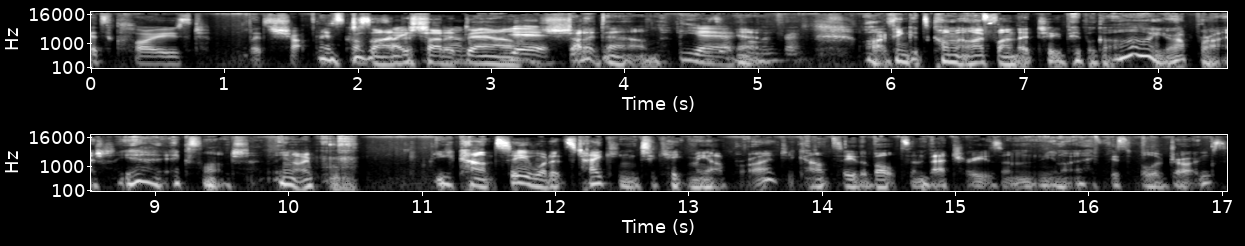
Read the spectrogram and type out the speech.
It's closed. Let's shut this. Down. It's designed to shut down. it down. Yeah, shut it down. Yeah, yeah. common, Fran? Oh, I think it's common. I find that too. People go, "Oh, you're upright." Yeah, excellent. You know, you can't see what it's taking to keep me upright. You can't see the bolts and batteries and, you know, a fistful of drugs.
